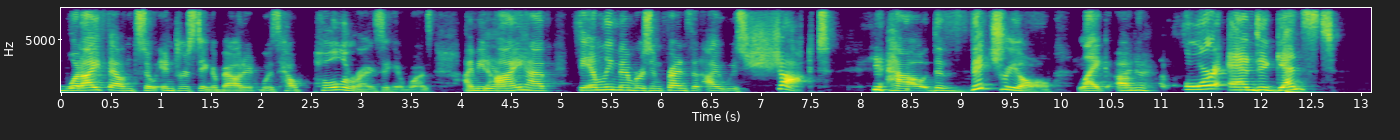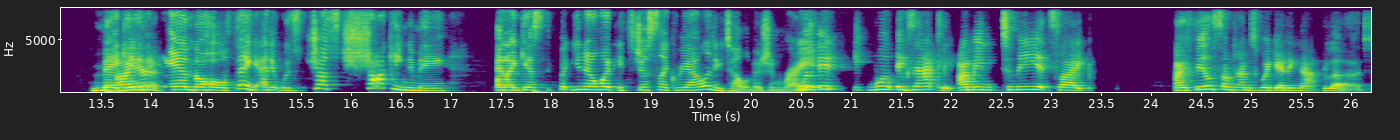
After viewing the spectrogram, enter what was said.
what I found so interesting about it was how polarizing it was. I mean, yeah. I have family members and friends that I was shocked yeah. how the vitriol, like uh, for and against Meghan and the whole thing. And it was just shocking to me. And I guess, but you know what? It's just like reality television, right? Well, it, well exactly. I mean, to me, it's like, I feel sometimes we're getting that blurred.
